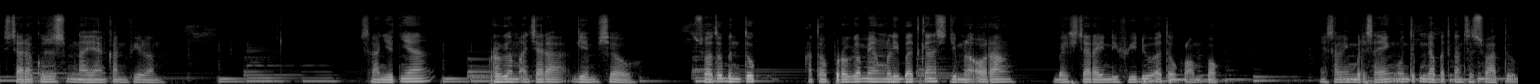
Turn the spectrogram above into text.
secara khusus menayangkan film. Selanjutnya, program acara game show, suatu bentuk atau program yang melibatkan sejumlah orang baik secara individu atau kelompok, yang saling bersaing untuk mendapatkan sesuatu.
